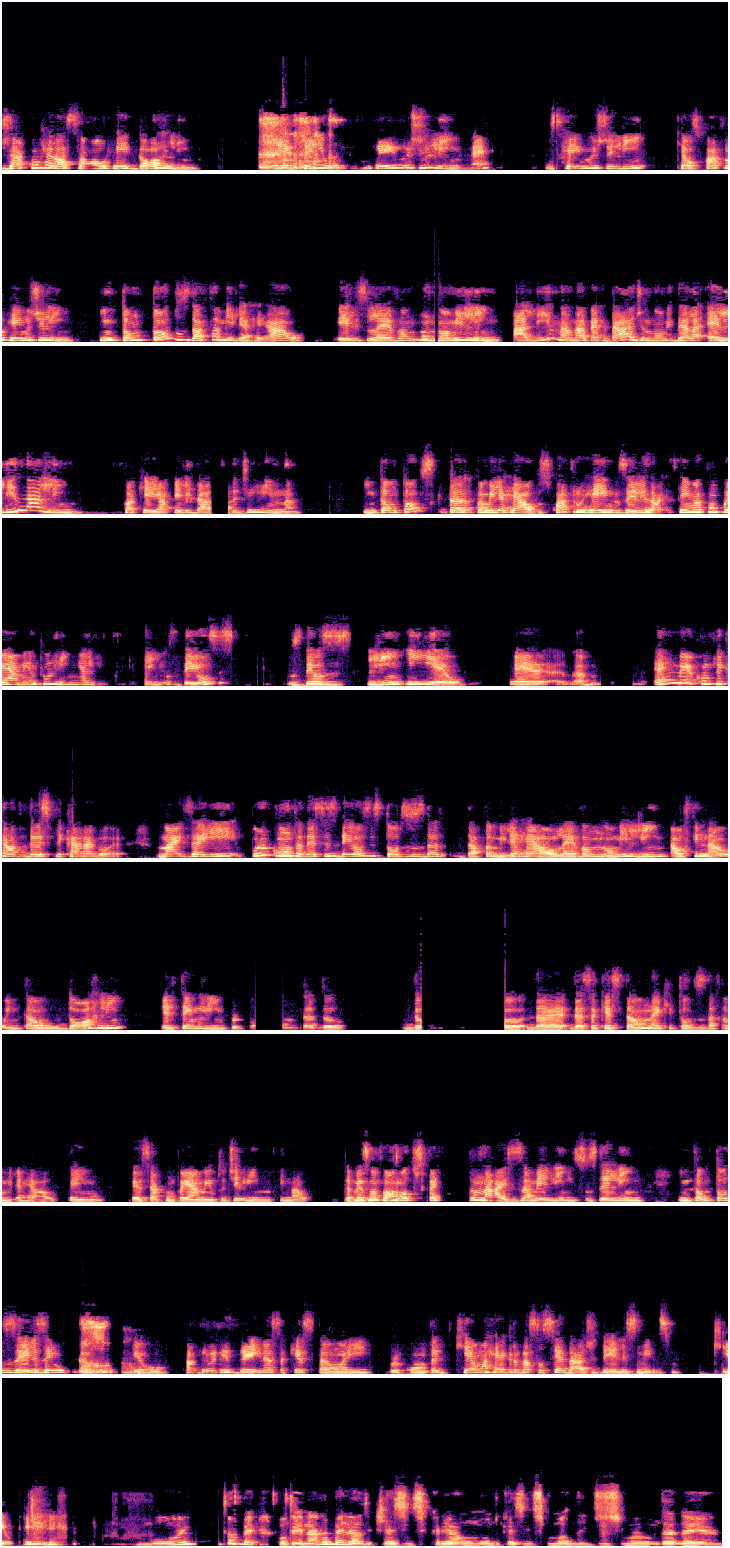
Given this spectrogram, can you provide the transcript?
Já com relação ao rei Dorlin, é, tem os reinos de Lin, né? Os reinos de Lin, que é os quatro reinos de Lin. Então, todos da família real, eles levam o um nome Lin. A Lina, na verdade, o nome dela é Lina Lin, só que é apelidada de Lina. Então, todos da família real dos quatro reinos, eles têm um acompanhamento Lin ali. Tem os deuses, os deuses Lin e Iel. É, é meio complicado de eu explicar agora. Mas aí, por conta desses deuses, todos os da, da família real levam o nome Lin ao final. Então, o Dorlin, ele tem um Lin por conta do, do, da, dessa questão, né? Que todos da família real têm esse acompanhamento de Lin no final. Da mesma forma, outros personagens, Amelin, Suzelin. Então, todos eles eu, eu, padronizei nessa questão aí, por conta que é uma regra da sociedade deles mesmo que eu criei. Muito bem. Não tem nada melhor do que a gente criar um mundo que a gente manda e desmanda, né? É.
